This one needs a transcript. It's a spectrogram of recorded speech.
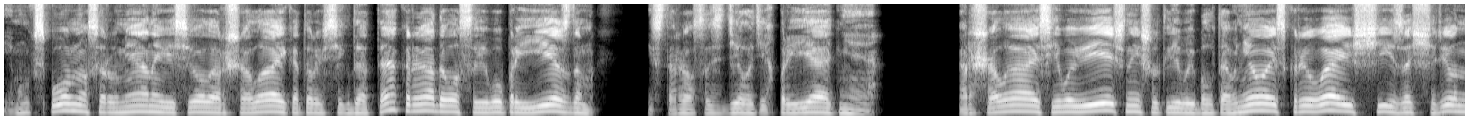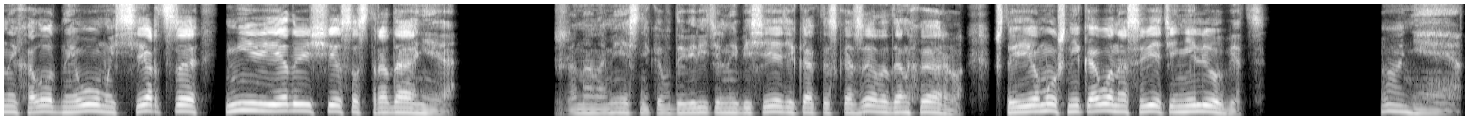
Ему вспомнился румяный веселый Аршалай, который всегда так радовался его приездам и старался сделать их приятнее. Аршалай с его вечной шутливой болтовней, скрывающий изощренный холодный ум и сердце, неведающее сострадания. Жена наместника в доверительной беседе как-то сказала Данхару, что ее муж никого на свете не любит. О нет,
